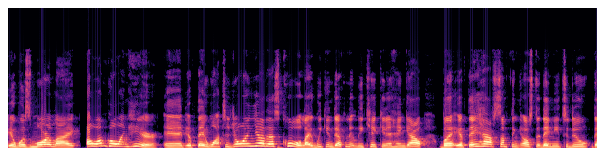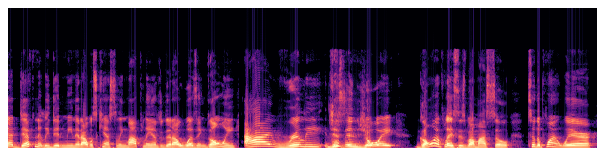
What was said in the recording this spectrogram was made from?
It was more like, Oh, I'm going here. And if they want to join, yeah, that's cool. Like, we can definitely kick it and hang out. But if they have something else that they need to do, that definitely didn't mean that I was canceling my plans or that I wasn't going. I really just enjoyed going places by myself to the point where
